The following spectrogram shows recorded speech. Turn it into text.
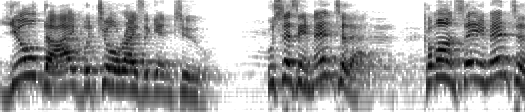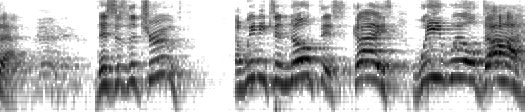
You'll die, but you'll rise again too. Who says amen to that? Come on, say amen to that. This is the truth. And we need to note this. Guys, we will die,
